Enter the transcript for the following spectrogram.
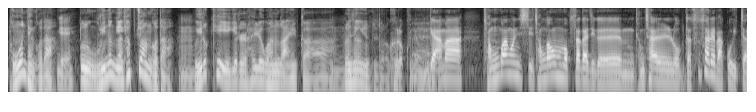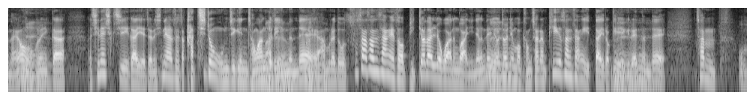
동원된 거다. 예. 또는 우리는 그냥 협조한 거다. 음. 뭐 이렇게 얘기를 하려고 하는 거 아닐까 음. 그런 생각이 좀 들더라고요. 그렇군요. 예. 이게 아마 정광훈 씨, 정광훈 목사가 지금 경찰로부터 수사를 받고 있잖아요. 네. 그러니까 신혜식 씨가 예전에 신의 한수에서 같이 좀 움직인 정황들이 맞아요. 있는데 맞아요. 아무래도 수사 선상에서 비껴나려고 하는 거 아니냐. 근데 네. 여전히 뭐 경찰은 피해 선상에 있다 이렇게 네. 얘기를 했는데 참 어,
